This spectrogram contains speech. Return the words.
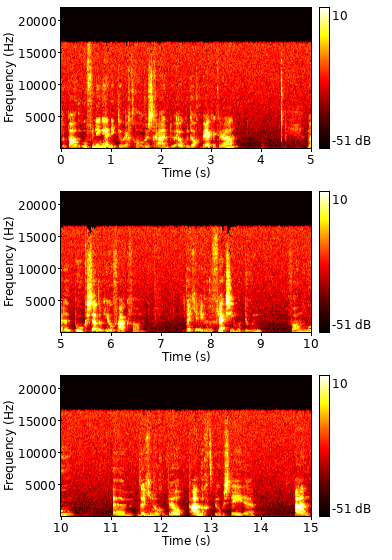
bepaalde oefeningen, en ik doe echt gewoon rustig aan, doe elke dag werk ik eraan. Maar dat boek staat ook heel vaak van dat je even reflectie moet doen van hoe Ehm, dat je nog wel aandacht wil besteden aan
